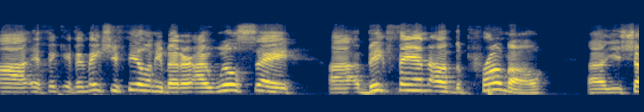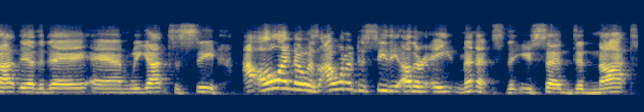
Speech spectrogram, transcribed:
uh, if it, if it makes you feel any better, I will say uh, a big fan of the promo uh, you shot the other day, and we got to see. I- All I know is I wanted to see the other eight minutes that you said did not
